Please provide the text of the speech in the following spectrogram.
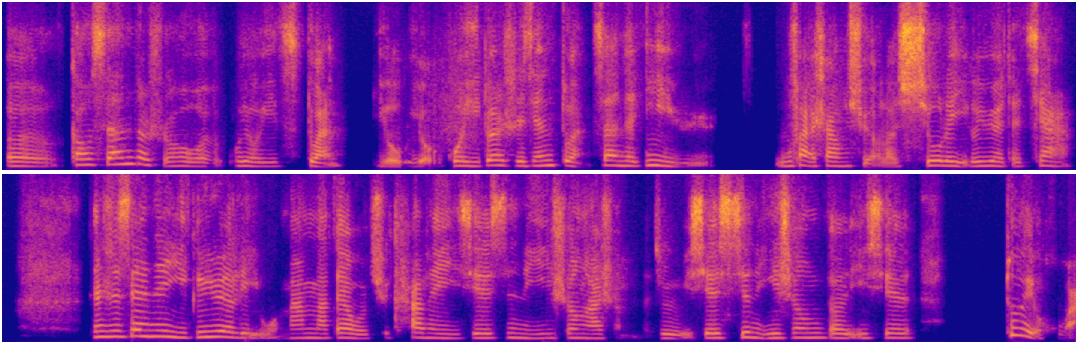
呃高三的时候，我我有一次短有有过一段时间短暂的抑郁，无法上学了，休了一个月的假，但是在那一个月里，我妈妈带我去看了一些心理医生啊什么的，就有一些心理医生的一些。对话，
